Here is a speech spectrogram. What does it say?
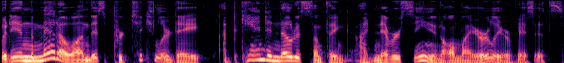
But in the meadow on this particular day, I began to notice something I'd never seen in all my earlier visits.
